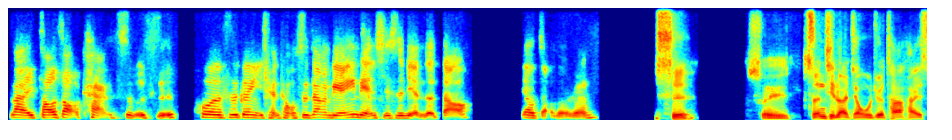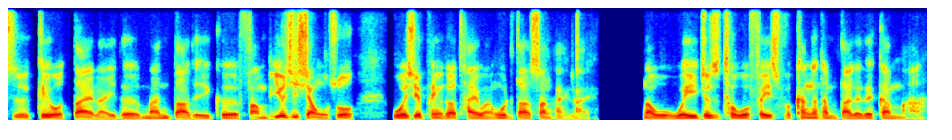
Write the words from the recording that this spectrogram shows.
来找找看是不是，或者是跟以前同事这样连一连，其实连得到。要找的人是，所以整体来讲，我觉得他还是给我带来的蛮大的一个方便。尤其像我说，我一些朋友到台湾，我到上海来，那我唯一就是透过 Facebook 看看他们大概在干嘛，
